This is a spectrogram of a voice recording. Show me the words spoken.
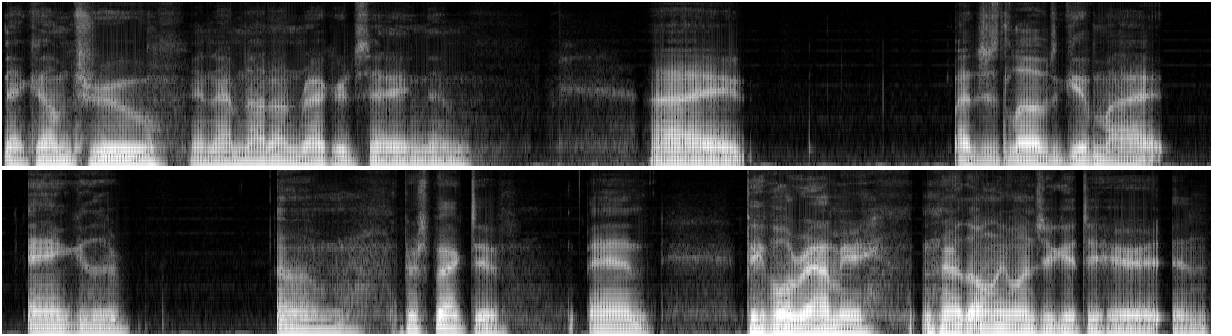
that come true, and I'm not on record saying them. I I just love to give my angular um perspective and people around me are the only ones who get to hear it and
